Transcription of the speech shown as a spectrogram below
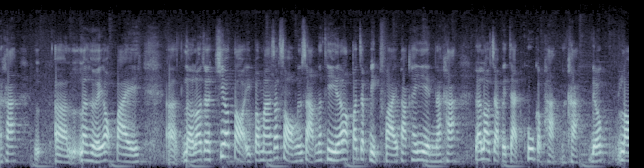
นะคะระเหยออกไปเอ่อเดี๋ยวเราจะเคี่ยวต่ออีกประมาณสัก 2 หรือ 3 นาที แล้วเราก็จะปิดไฟพักให้เย็นนะคะ แล้วเราจะไปจัดคู่กับผักนะคะ เดี๋ยวเรา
